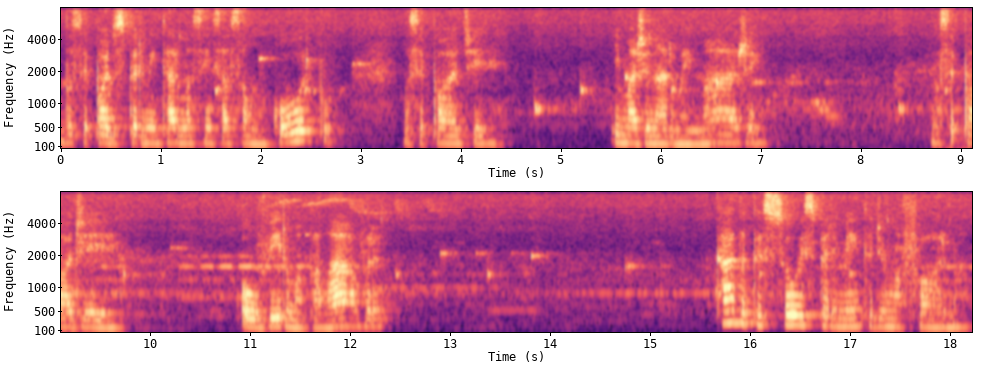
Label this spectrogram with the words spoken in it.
Você pode experimentar uma sensação no corpo, você pode imaginar uma imagem, você pode ouvir uma palavra. Cada pessoa experimenta de uma forma.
